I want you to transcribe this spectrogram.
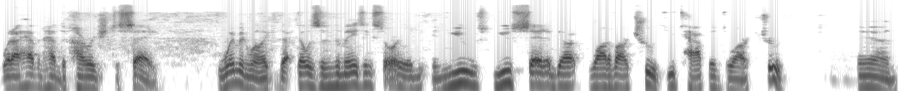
what I haven't had the courage to say." Women were like, "That, that was an amazing story, and, and you you said a lot of our truth. You tapped into our truth." Mm-hmm. And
